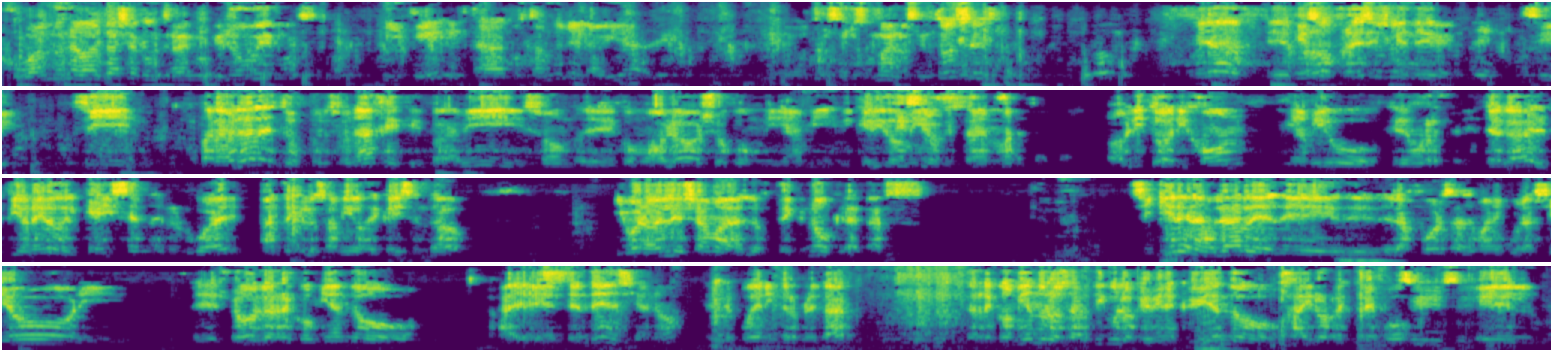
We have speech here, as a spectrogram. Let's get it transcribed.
jugando una batalla contra algo que no vemos y que está costándole la vida de, de otros seres humanos. Entonces, Mira, eh, perdón, Freddy, que te... Sí. sí. Para hablar de estos personajes que para mí son, eh, como hablaba yo con mi, mi querido amigo que está en Malta, Pablito Arijón, mi amigo que es un referente acá, el pionero del Kaizen en Uruguay, antes que los amigos de Kaizen DAO. Y bueno, él le llama los tecnócratas. Si quieren hablar de, de, de, las fuerzas de manipulación, y eh, yo les recomiendo eh, en tendencia, ¿no? Que se pueden interpretar. Te recomiendo los artículos que viene escribiendo Jairo Restrepo, el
